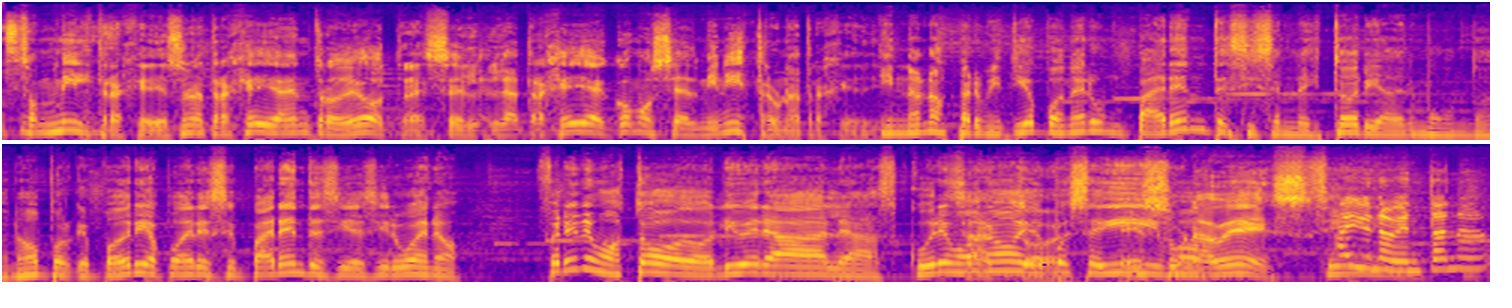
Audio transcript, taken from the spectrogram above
son mil tragedias, una tragedia dentro de otra. Es la tragedia de cómo se administra una tragedia. Y no nos permitió poner un paréntesis en la historia del mundo, ¿no? Porque podría poner ese paréntesis y decir, bueno, frenemos todo, liberalas, curémonos y después seguimos. Es una vez. Hay una ventana,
